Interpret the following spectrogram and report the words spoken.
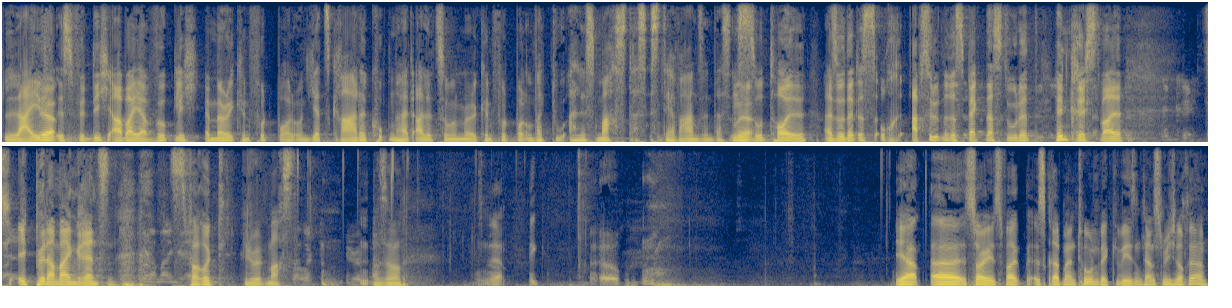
live Ja. ist für dich aber ja wirklich American Football. Und jetzt gerade gucken halt alle zum American Football. Und was du alles machst, das ist der Wahnsinn. Das ist Ja. so toll. Also das ist auch absoluten Respekt, dass du das hinkriegst, weil ich bin an meinen Grenzen. Das ist verrückt, wie du das machst. Also, Ja, ich, oh. ja äh, sorry, es war, ist gerade mein Ton weg gewesen. Kannst du mich noch hören?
